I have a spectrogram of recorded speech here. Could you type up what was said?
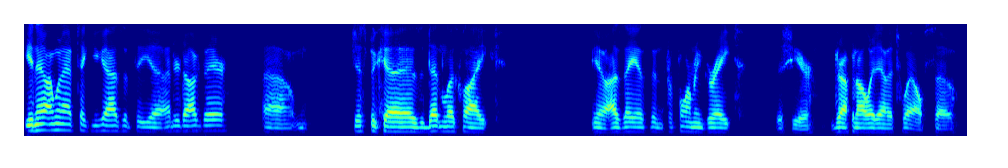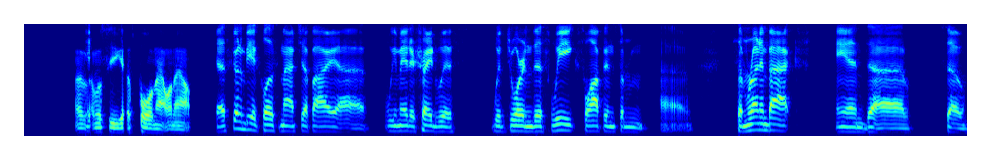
you know, I'm going to have to take you guys at the uh, underdog there um, just because it doesn't look like – you know, Isaiah's been performing great this year, dropping all the way down to 12. So I'm, gonna see you guys pulling that one out. Yeah, it's gonna be a close matchup. I uh we made a trade with with Jordan this week, swapping some uh some running backs, and uh so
